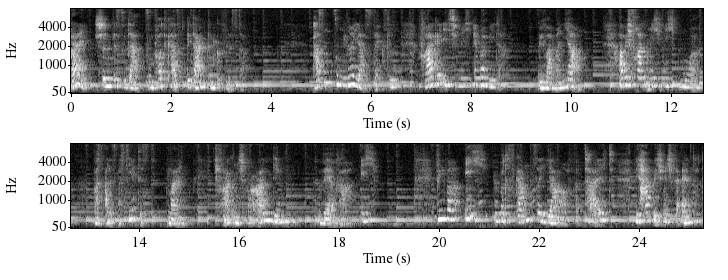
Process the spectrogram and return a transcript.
Hi, schön bist du da zum Podcast Gedankengeflüster. Passend zum Neujahrswechsel frage ich mich immer wieder, wie war mein Jahr? Aber ich frage mich nicht nur, was alles passiert ist. Nein, ich frage mich vor allen Dingen, wer war ich? Wie war ich über das ganze Jahr verteilt? Wie habe ich mich verändert?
